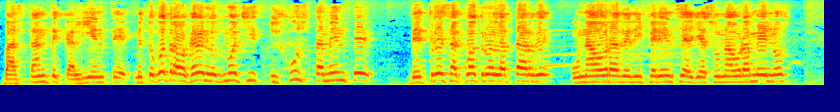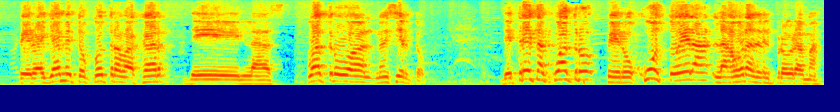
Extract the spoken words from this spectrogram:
bastante caliente. Me tocó trabajar en Los Mochis y justamente de 3 a 4 de la tarde, una hora de diferencia, ya es una hora menos, pero allá me tocó trabajar de las 4 al... No es cierto. De 3 a 4, pero justo era la hora del programa.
